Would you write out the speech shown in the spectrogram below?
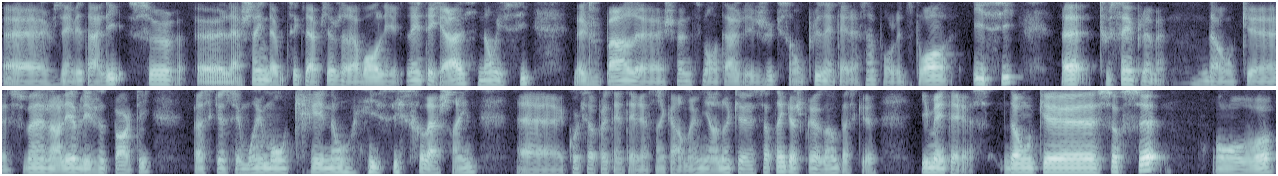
je vous invite à aller sur la chaîne de la boutique La Pioche, vous allez voir l'intégrale. Sinon, ici, ben, je vous parle, euh, je fais un petit montage des jeux qui sont plus intéressants pour l'auditoire ici, euh, tout simplement. Donc, euh, souvent, j'enlève les jeux de party parce que c'est moins mon créneau ici sur la chaîne. quoique ça peut être intéressant quand même. Il y en a que, certains que je présente parce qu'ils m'intéressent. Donc, sur ce, on va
